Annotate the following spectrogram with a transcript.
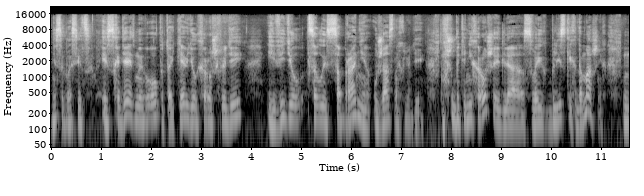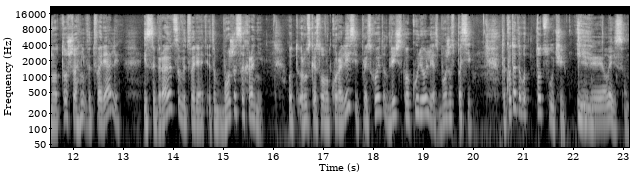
не согласится. Исходя из моего опыта, я видел хороших людей и видел целые собрания ужасных людей. Может быть, они хорошие для своих близких домашних, но то, что они вытворяли и собираются вытворять, это «Боже, сохрани». Вот русское слово «куролесить» происходит от греческого «куриолес» – «Боже, спаси». Так вот это вот тот случай. И... Лейсон,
